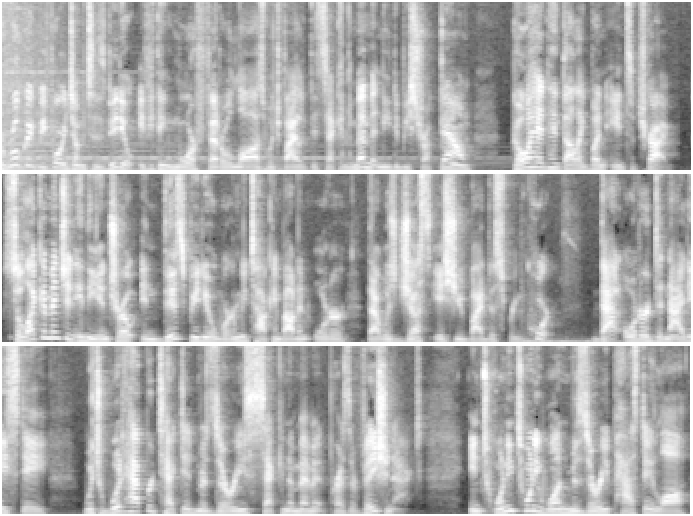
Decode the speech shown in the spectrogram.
But real quick before we jump into this video, if you think more federal laws which violate the Second Amendment need to be struck down, go ahead and hit that like button and subscribe. So like I mentioned in the intro, in this video, we're gonna be talking about an order that was just issued by the Supreme Court. That order denied a stay, which would have protected Missouri's Second Amendment Preservation Act. In 2021, Missouri passed a law,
